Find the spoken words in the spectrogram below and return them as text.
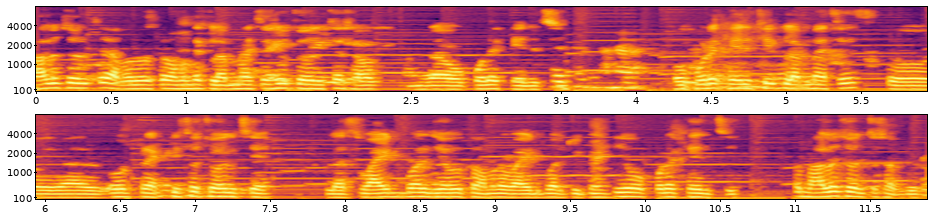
ভালো চলছে আপাতত আমাদের ক্লাব ম্যাচেসও চলছে সব আমরা ওপরে খেলছি। ওপরে খেলছি ক্লাব ম্যাচেস তো এবার ওর প্র্যাকটিসও চলছে। প্লাস হোয়াইট বল যেহেতু আমরা হোয়াইট বল টি টোয়েন্টি ওপরে খেলছি তো ভালো চলছে সব কিছু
